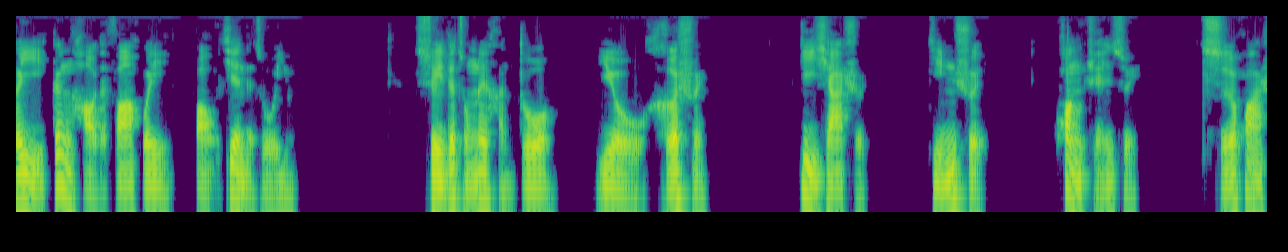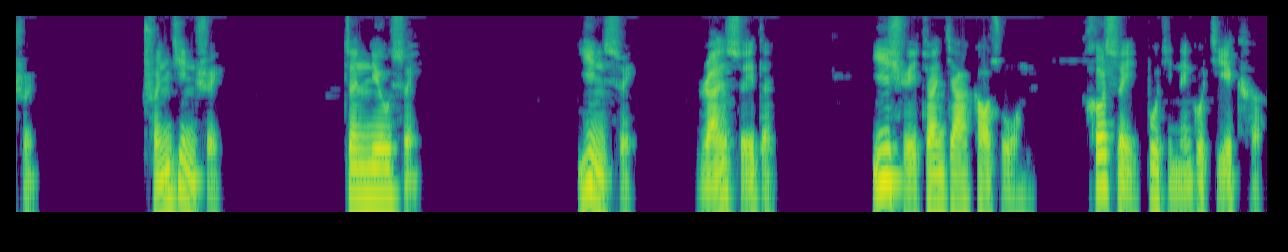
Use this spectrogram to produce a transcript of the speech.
可以更好的发挥保健的作用。水的种类很多，有河水、地下水、井水、矿泉水、池化水、纯净水、蒸馏水、硬水、软水等。医学专家告诉我们，喝水不仅能够解渴，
